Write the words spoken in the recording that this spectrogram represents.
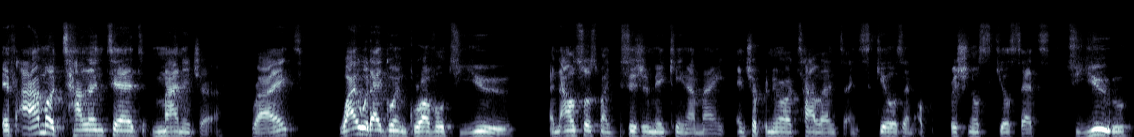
if I'm a talented manager, right, why would I go and grovel to you and outsource my decision making and my entrepreneurial talent and skills and operational skill sets to you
